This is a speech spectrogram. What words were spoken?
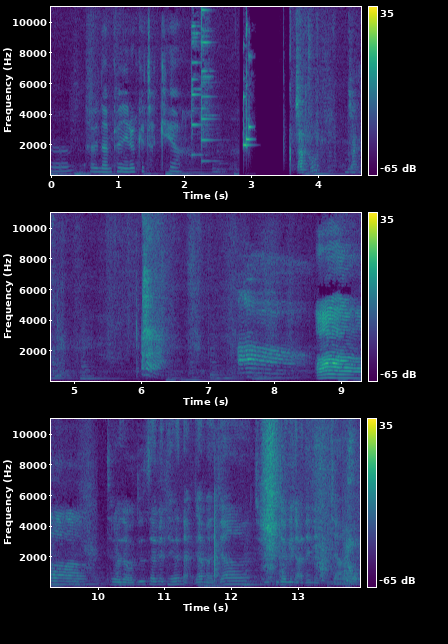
응. 저희 남편 이렇게 착해요 짜고? 짜고? 아 들어다 어떤 사람이 태어나자마자 지금 기저귀를 안 해냈죠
